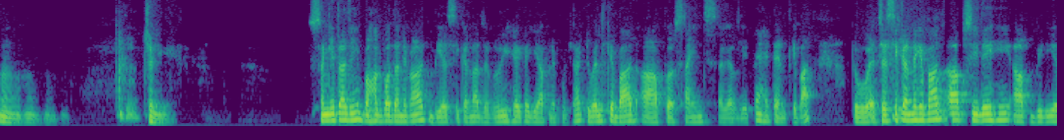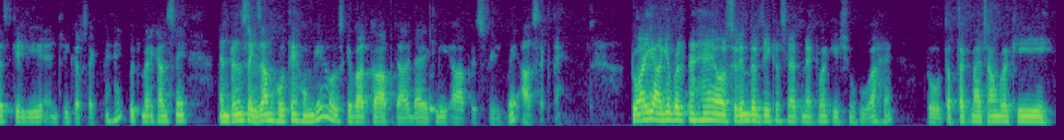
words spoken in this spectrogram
हम्म, हम्म, हम्म, चलिए। संगीता जी बहुत बहुत धन्यवाद। बीएससी करना ज़रूरी है कि ये आपने पूछा। ट्वेल्थ के बाद आप साइंस अगर लेते हैं टेंथ के बाद तो एचएससी करने के बाद आप सीधे ही आप बीडीएस के लिए एंट्री कर सकते हैं। कुछ मेरे ख्याल से एंट्रेंस एग्ज़ाम होते होंगे और उसके बाद तो आप डायरेक्टली आप इस फ़ील्ड में आ सकते हैं। तो आइए आगे बढ़ते हैं और सुरेंद्र जी का शायद नेटवर्क इशू हुआ है। तो तब तक मैं चाहूँगा कि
